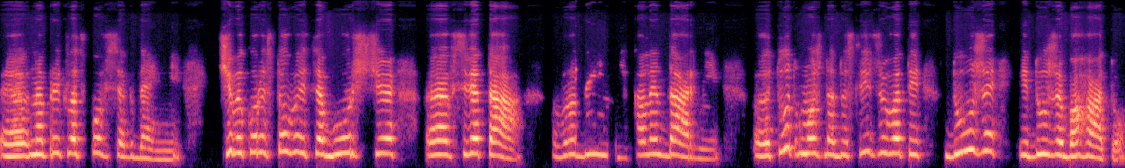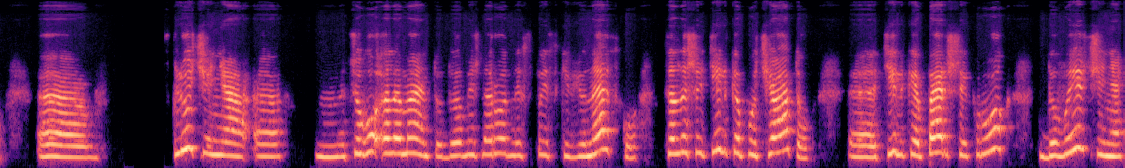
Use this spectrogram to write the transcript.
е, наприклад, в повсякденні, чи використовується борщ е, в свята, в родинні, календарні. Е, Тут можна досліджувати дуже і дуже багато. Е, Включення е, цього елементу до міжнародних списків ЮНЕСКО це лише тільки початок, е, тільки перший крок до вивчення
